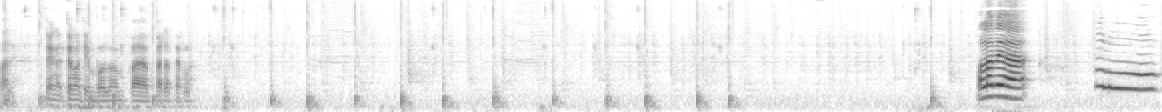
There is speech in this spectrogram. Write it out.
Vale, tengo, tengo tiempo ¿no? pa- para hacerlo. Hola, Bea. Hola.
